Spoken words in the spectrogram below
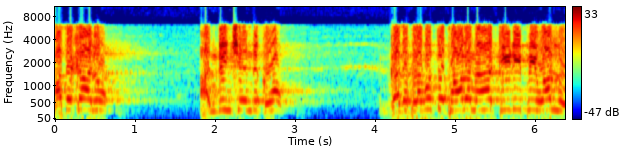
పథకాలు అందించేందుకు గత ప్రభుత్వ పాలన టీడీపీ వాళ్ళు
